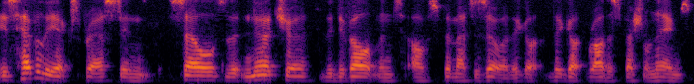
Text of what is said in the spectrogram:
is heavily expressed in cells that nurture the development of spermatozoa. They got they got rather special names.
